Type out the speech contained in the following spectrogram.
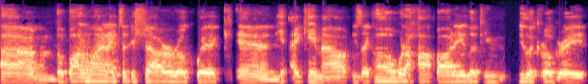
Um, but bottom line, I took a shower real quick and I came out. He's like, "Oh, what a hot body! Looking, you look real great."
